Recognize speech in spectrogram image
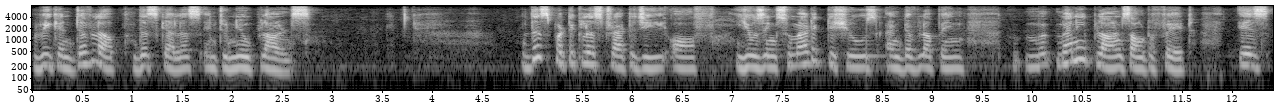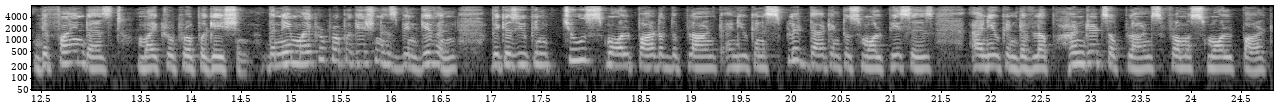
we can develop this callus into new plants. This particular strategy of using somatic tissues and developing many plants out of it is defined as micropropagation. The name micropropagation has been given because you can choose small part of the plant and you can split that into small pieces and you can develop hundreds of plants from a small part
